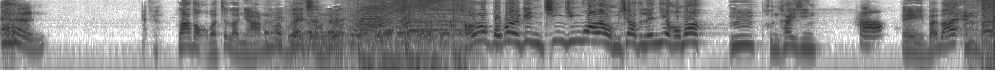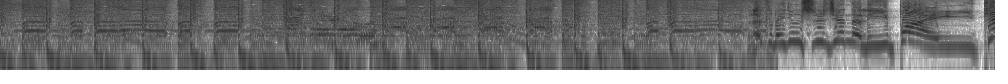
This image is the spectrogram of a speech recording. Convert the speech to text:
拉倒吧，这老娘们他妈不带亲的。好了，宝贝儿，给你亲亲挂断，我们下次连接好吗？嗯，很开心。好，哎，拜拜。来自北京时间的礼拜天。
